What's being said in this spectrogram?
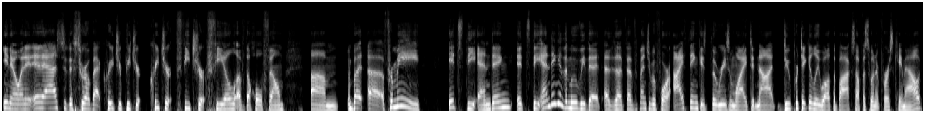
you know, and it, it adds to the throwback creature feature creature feature feel of the whole film. Um, but uh, for me. It's the ending. It's the ending of the movie that, as I've- mentioned before, I think is the reason why it did not do particularly well at the box office when it first came out.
